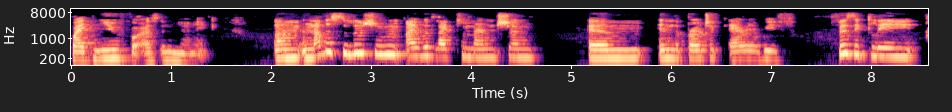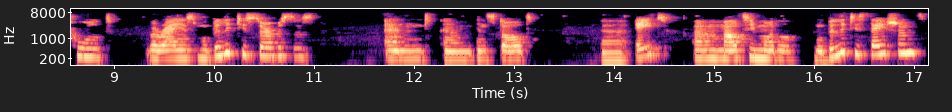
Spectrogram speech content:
quite new for us in Munich. Um, another solution I would like to mention um, in the project area, we've physically pooled various mobility services and um, installed uh, eight um, multi-modal mobility stations,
